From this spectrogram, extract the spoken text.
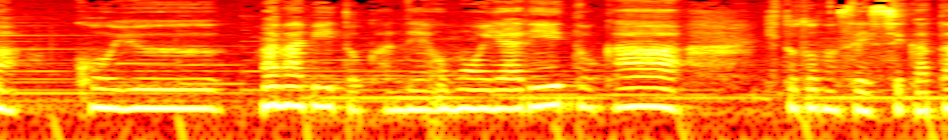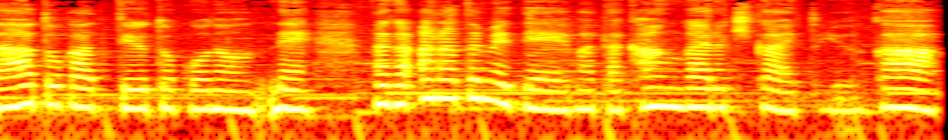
まあこういう学びとかね思いやりとか人との接し方とかっていうところのねなんか改めてまた考える機会というか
